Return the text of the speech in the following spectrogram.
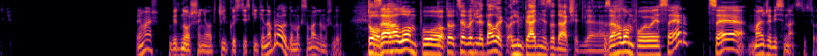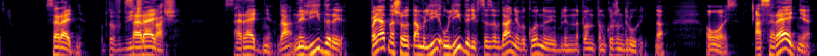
Понимаєш? Відношення от кількості, скільки набрали, до максимально можливого. Тобто, Загалом по, тобто це виглядало як олімпіадні задачі для. загалом по ОСР це майже 18%. Середнє. Тобто вдвічі Середньо. краще. Середнє, да? не лідери. Понятно, що там лі, у лідерів це завдання виконує, блін, напевно, там кожен другий. Да? Ось. А середнє,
